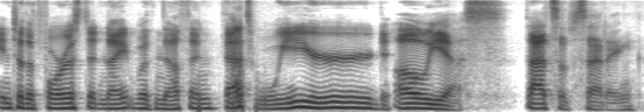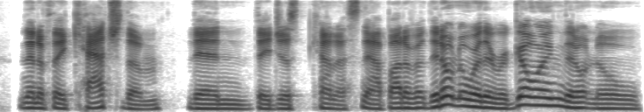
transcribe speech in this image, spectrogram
into the forest at night with nothing. That's weird. Oh, yes. That's upsetting. And then if they catch them, then they just kind of snap out of it. They don't know where they were going. They don't know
